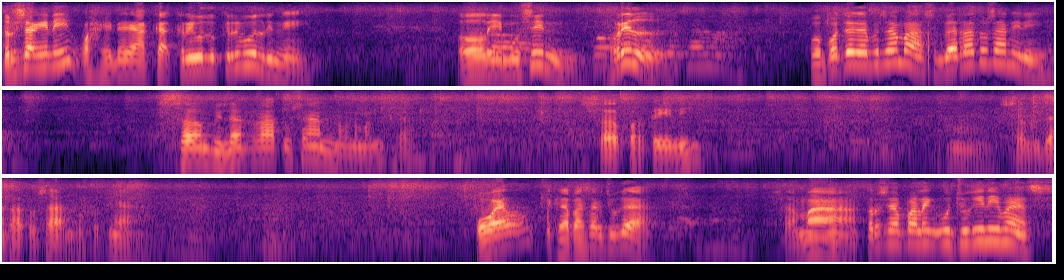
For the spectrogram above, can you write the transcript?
terus yang ini wah ini agak kriwul-kriwul ini. Limusin real. Bobotnya sama 900an ini. 900an teman-teman ya. Seperti ini. Hmm, 900-an bobotnya Oil tiga pasang juga. Sama. Terus yang paling ujung ini mas?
